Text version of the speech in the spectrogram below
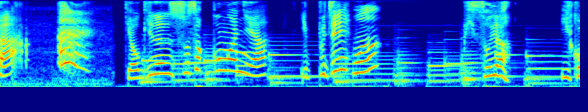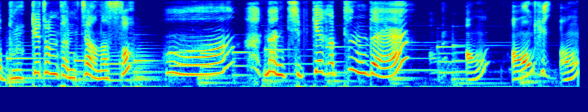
여기는 수석공원이야. 이쁘지? 어? 미소야, 이거 물개 좀 닮지 않았어? 어? 난 집게 같은데? 엉? 엉? 엉?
